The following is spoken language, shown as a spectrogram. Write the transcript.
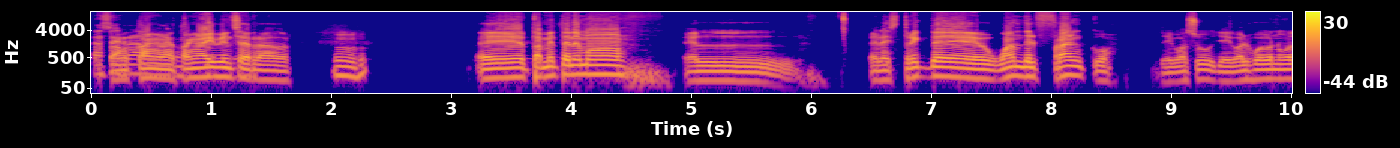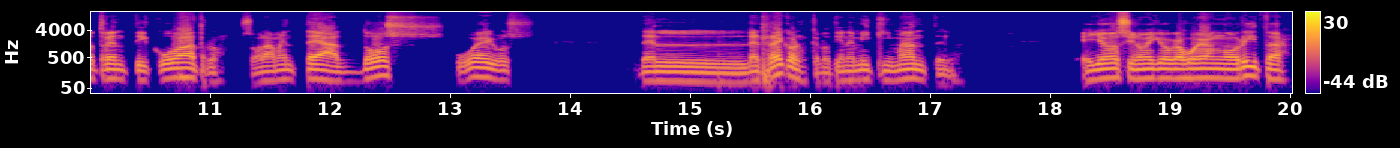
están, ahí bien cerrados. Eh, también tenemos el, el streak de Wander Franco. Llegó, a su, llegó al juego número 34, solamente a dos juegos del, del récord, que lo tiene Mickey Mantle. Ellos, si no me equivoco, juegan ahorita.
